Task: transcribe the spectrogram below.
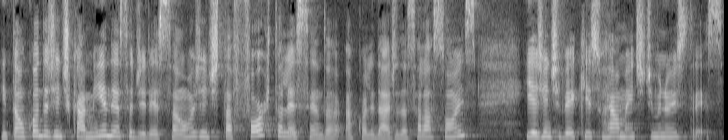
Então, quando a gente caminha nessa direção, a gente está fortalecendo a, a qualidade das relações e a gente vê que isso realmente diminui o estresse.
